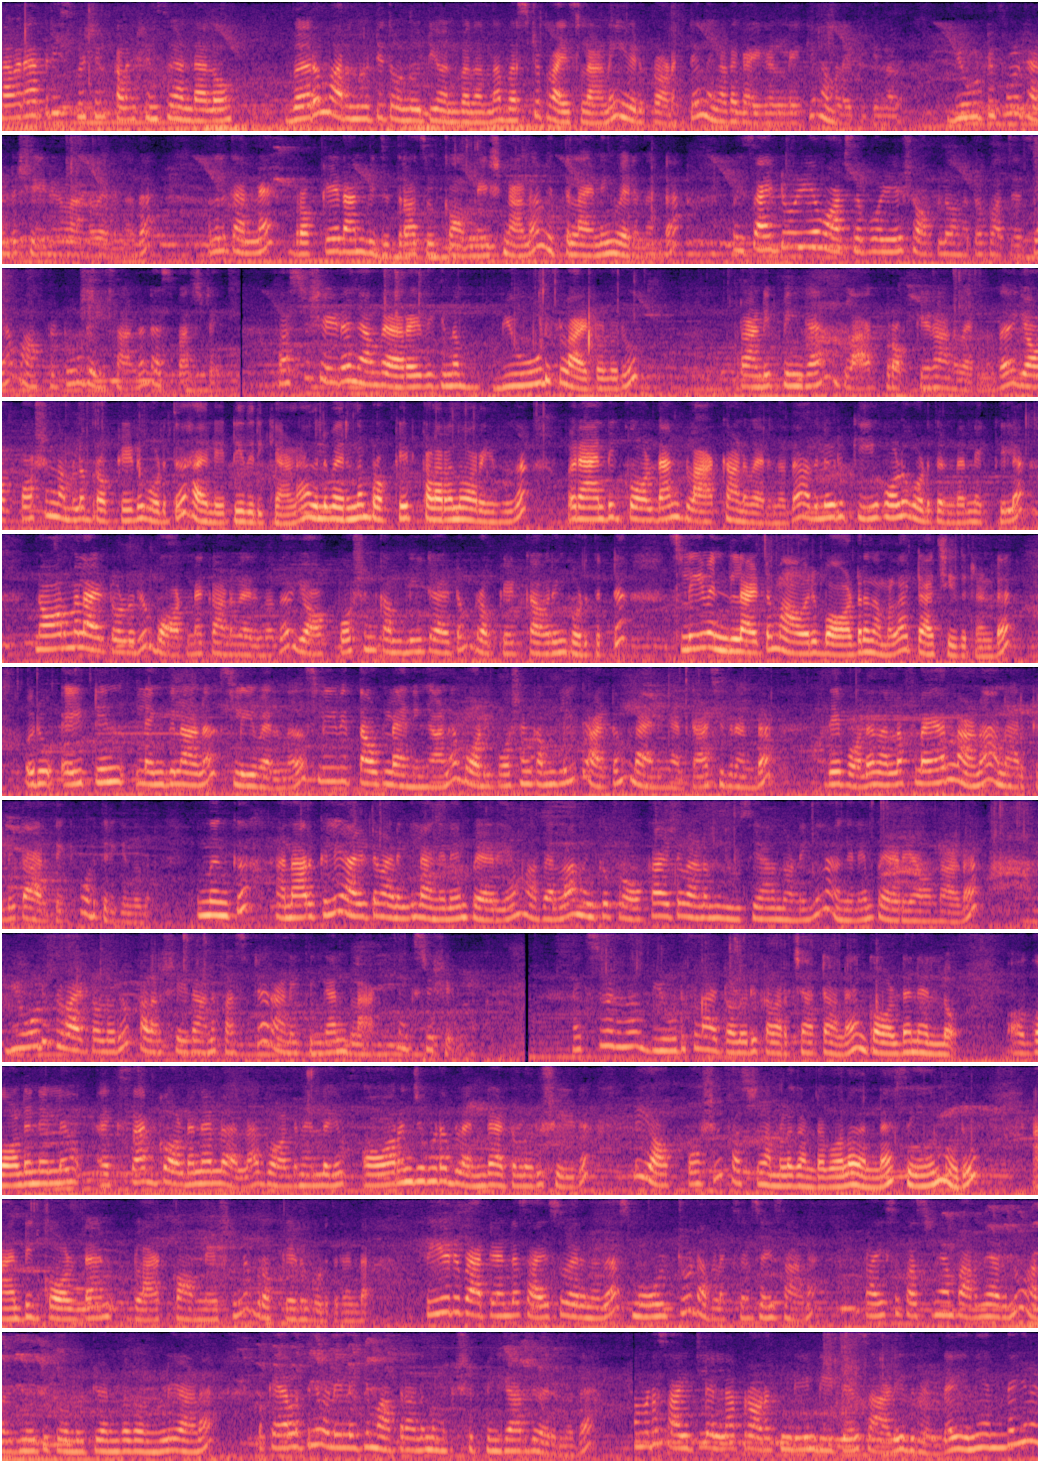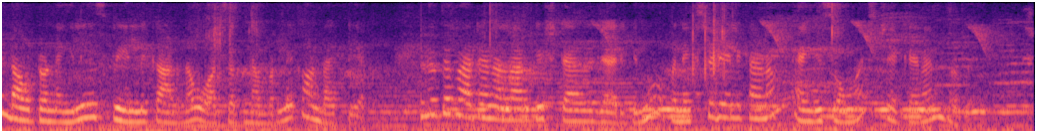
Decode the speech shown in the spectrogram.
Navaratri special collections കണ്ടാലോ? വെറും അറുന്നൂറ്റി തൊണ്ണൂറ്റി ഒൻപത് എന്ന ബെസ്റ്റ് പ്രൈസിലാണ് ഈ ഒരു പ്രോഡക്റ്റ് നിങ്ങളുടെ കൈകളിലേക്ക് നമ്മൾ എത്തിക്കുന്നത്. ബ്യൂട്ടിഫുൾ രണ്ട് ഷെയ്ഡുകളാണ് വരുന്നത്. അതിൽ തന്നെ ബ്രൊക്കേഡ് ആൻഡ് വിചിത്ര സിൽക്ക് കോമ്പിനേഷനാണ് വിത്ത് ലൈനിങ് വരുന്നുണ്ട്. അപ്പോൾ ഈ സൈറ്റ് വഴിയോ വാട്സപ്പ് വഴിയോ ഷോപ്പിൽ വന്നിട്ട് പർച്ചേസ് ചെയ്യാം. ആഫ്റ്റർ ടു ഡേയ്സ് ആണ് ഡെസ്പാച്ച് ഡേ ഫസ്റ്റ് ഷെയ്ഡ് ഞാൻ വേറെ ഇരിക്കുന്ന ബ്യൂട്ടിഫുൾ ആയിട്ടുള്ളൊരു റാണി പിങ്ക് ആൻഡ് ബ്ലാക്ക് ആണ് വരുന്നത്. യോക്ക് പോർഷൻ നമ്മൾ ബ്രൊക്കേഡ് കൊടുത്ത് ഹൈലൈറ്റ് ചെയ്തിരിക്കുകയാണ്. അതിൽ വരുന്ന ബ്രൊക്കേഡ് കളർ എന്ന് പറയുന്നത് ഒരു ആന്റി ഗോൾഡ് ആൻഡ് ബ്ലാക്ക് ആണ് വരുന്നത്. അതിലൊരു കീ ഹോൾ കൊടുത്തിട്ടുണ്ട് നെക്കിൽ നോർമൽ ആയിട്ടുള്ളൊരു ബോട്ട് നെക്ക് ആണ് വരുന്നത്. യോക്ക് പോർഷൻ കംപ്ലീറ്റ് ആയിട്ടും ബ്രൊക്കേഡ് കവറിങ് കൊടുത്തിട്ട് സ്ലീവ് എൻഡിലായിട്ടും ആ ഒരു ബോർഡർ നമ്മൾ അറ്റാച്ച് ചെയ്തിട്ടുണ്ട്. ഒരു എയ്റ്റീൻ ലെങ്തിലാണ് സ്ലീവ് വരുന്നത്. സ്ലീവ് വിത്തൗട്ട് ലൈനിങ് ആണ്. ബോഡി പോർഷൻ കംപ്ലീറ്റ് ആയിട്ടും ലൈനിങ് അറ്റാച്ച് ചെയ്തിട്ടുണ്ട്. ഇതേപോലെ നല്ല ഫ്ലെയറിലാണ് അനാർക്കലി താഴത്തേക്ക് കൊടുത്തിരിക്കുന്നത്. നിങ്ങൾക്ക് അനാർക്കലി ആയിട്ട് വേണമെങ്കിൽ അങ്ങനെയും പെയർ ചെയ്യാം. അതല്ല നിങ്ങൾക്ക് ഫ്രോക്കായിട്ട് വേണം യൂസ് ചെയ്യാമെന്നുണ്ടെങ്കിൽ അങ്ങനെയും പെയർ ചെയ്യാവുന്നതാണ്. ബ്യൂട്ടിഫുൾ ആയിട്ടുള്ളൊരു കളർ ഷെയ്ഡാണ് first rani pink and black next shade next വരുന്നത് ബ്യൂട്ടിഫുൾ ആയിട്ടുള്ളൊരു colour ചാർട്ടാണ് golden yellow golden yellow exact golden yellow അല്ല. ഗോൾഡൻ യെല്ലോയും ഓറഞ്ചും കൂടെ ബ്ലെൻഡ് ആയിട്ടുള്ളൊരു ഷെയ്ഡ് ഈ ഓഫ് പോർഷൻ ഫസ്റ്റ് നമ്മൾ കണ്ട പോലെ തന്നെ സെയിം ഒരു ആന്റി ഗോൾഡൻ ബ്ലാക്ക് കോമ്പിനേഷനിൽ ബ്രൊക്കേഡ് കൊടുത്തിട്ടുണ്ട്. ഈ ഒരു പാറ്റേണിന്റെ സൈസ് വരുന്നത് സ്മോൾ ടു ഡബിൾ എക്സൽ സൈസാണ് പ്രൈസ് ഫസ്റ്റ് ഞാൻ പറഞ്ഞായിരുന്നു അറുന്നൂറ്റി തൊണ്ണൂറ്റി ഒൻപത് ഉള്ളിയാണ് അപ്പോൾ കേരളത്തിന് വെളിയിലേക്ക് മാത്രമാണ് നമുക്ക് ഷിപ്പിംഗ് ചാർജ് വരുന്നത്. നമ്മുടെ സൈറ്റിൽ എല്ലാ പ്രോഡക്റ്റിന്റെയും ഡീറ്റെയിൽസ് ആഡ് ചെയ്തിട്ടുണ്ട്. ഇനി എന്തെങ്കിലും ഡൗട്ട് ഉണ്ടെങ്കിൽ ഈ സ്ക്രീനിൽ കാണുന്ന വാട്സപ്പ് നമ്പറിൽ കോൺടാക്ട് ചെയ്യാം. ഇന്നത്തെ പാറ്റേൺ എല്ലാവർക്കും ഇഷ്ടമായെന്ന് വിചാരിക്കുന്നു. അപ്പോൾ നെക്സ്റ്റ് ഡേയിൽ കാണാം. Thank so much check and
